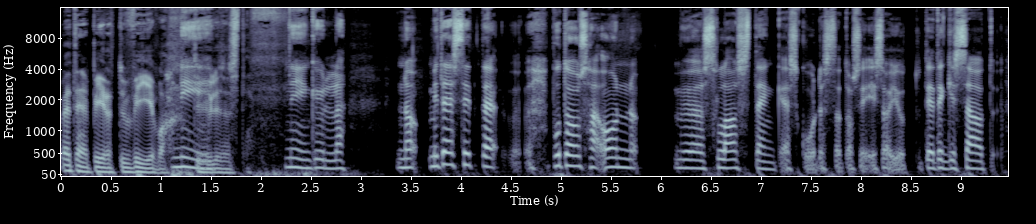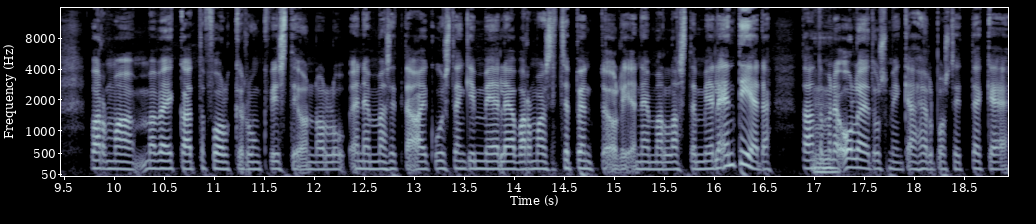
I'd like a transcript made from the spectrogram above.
veteen piirretty viiva niin. tyylisesti. Niin, kyllä. No, miten sitten, putoushan on myös lasten keskuudessa tosi iso juttu. Tietenkin sä oot varmaan, mä veikkaan, että Folke Runkvisti on ollut enemmän sitten aikuistenkin mieleen ja varmaan sitten se pönttö oli enemmän lasten mieleen. En tiedä. Tämä on mm. tämmöinen oletus, minkä helposti tekee.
